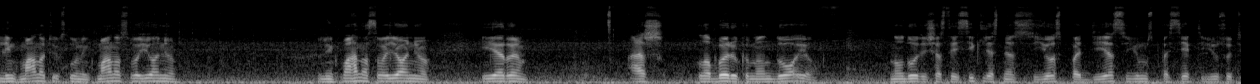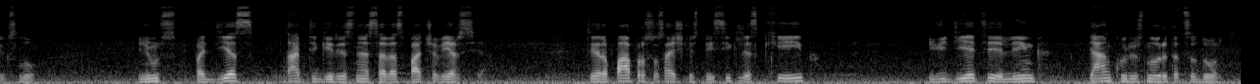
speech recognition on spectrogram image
link mano tikslų, link mano svajonių, link mano svajonių. Ir aš labai rekomenduoju naudoti šias taisyklės, nes jos padės jums pasiekti jūsų tikslų. Jums padės tapti geresnė savęs pačio versija. Tai yra paprastos aiškios taisyklės, kaip judėti link ten, kur jūs norite atsidurti.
